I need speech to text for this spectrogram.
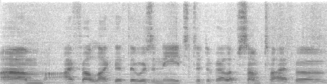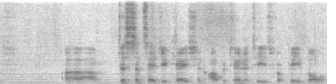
um, I felt like that there was a need to develop some type of um, distance education opportunities for people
